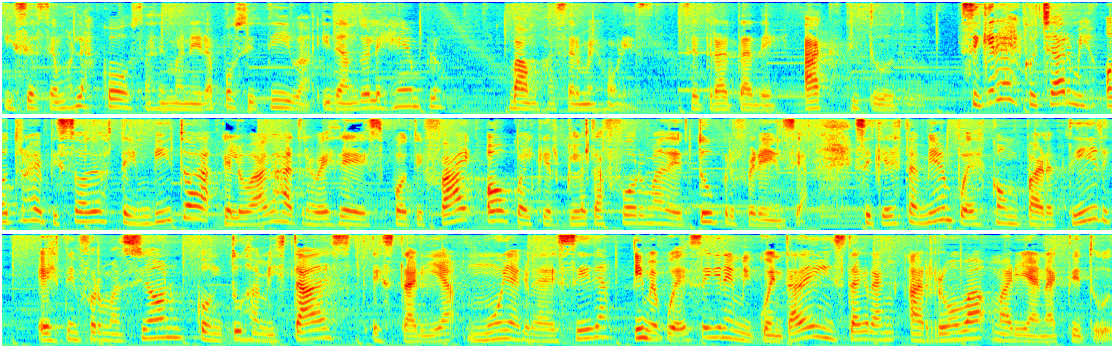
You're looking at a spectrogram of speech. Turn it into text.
y si hacemos las cosas de manera positiva y dando el ejemplo, vamos a ser mejores. Se trata de actitud. Si quieres escuchar mis otros episodios, te invito a que lo hagas a través de Spotify o cualquier plataforma de tu preferencia. Si quieres también puedes compartir esta información con tus amistades, estaría muy agradecida y me puedes seguir en mi cuenta de Instagram arroba Mariana Actitud.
